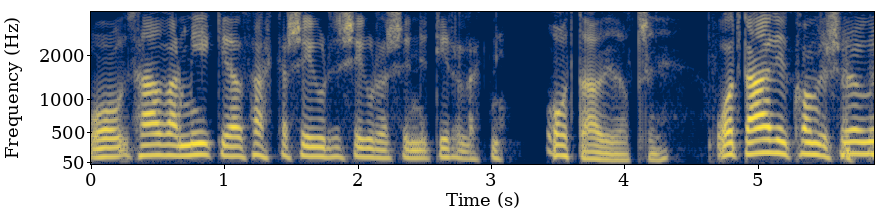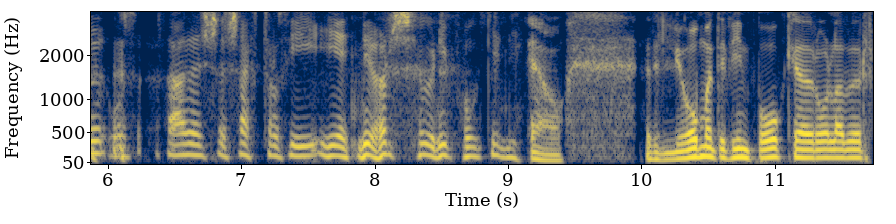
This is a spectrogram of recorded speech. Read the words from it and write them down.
og það var mikið að þakka Sigurði Sigurðarsinni dýralagni og Davíð Átsinni og Davíð kom við sögu og það er sagt frá því í einni örsögun í bókinni. Já, þetta er ljómandi fín bókjaður Ólafur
